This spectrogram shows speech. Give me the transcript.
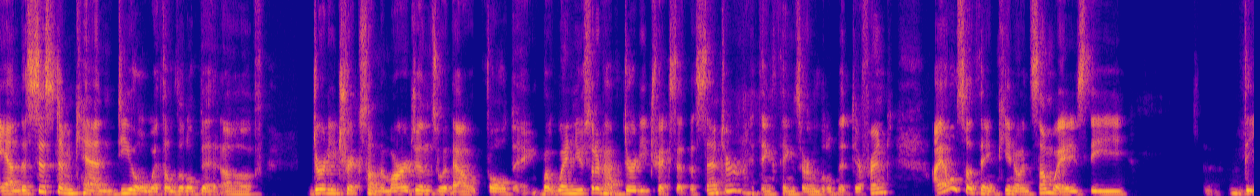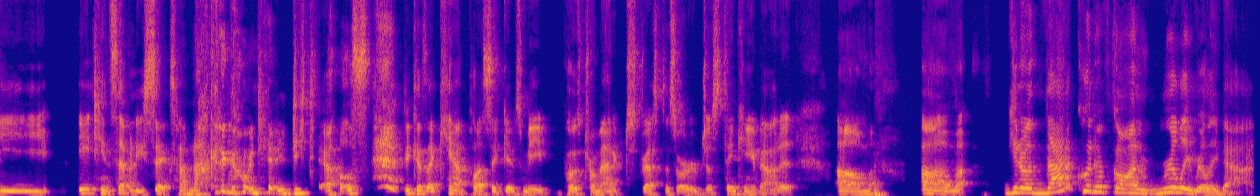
And the system can deal with a little bit of dirty tricks on the margins without folding. But when you sort of have dirty tricks at the center, I think things are a little bit different. I also think, you know, in some ways the the 1876, and I'm not going to go into any details because I can't. Plus, it gives me post traumatic stress disorder just thinking about it. Um, um, you know, that could have gone really, really bad.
